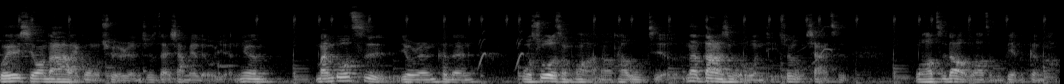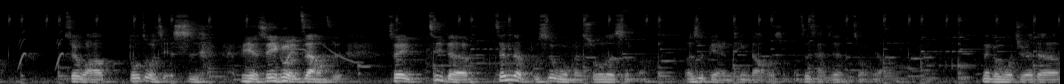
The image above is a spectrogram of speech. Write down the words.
我也希望大家来跟我确认，就是在下面留言，因为蛮多次有人可能我说了什么话，然后他误解了，那当然是我的问题，所以我下一次我要知道我要怎么变得更好，所以我要多做解释，也是因为这样子，所以记得真的不是我们说了什么。而是别人听到了什么，这才是很重要的。那个我觉得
